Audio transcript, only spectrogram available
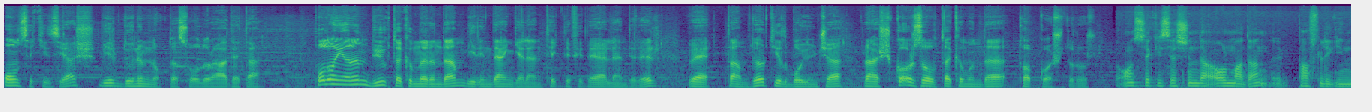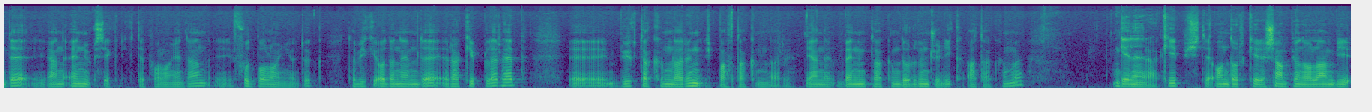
18 yaş bir dönüm noktası olur adeta. Polonya'nın büyük takımlarından birinden gelen teklifi değerlendirir ve tam 4 yıl boyunca Raş Korzov takımında top koşturur. 18 yaşında olmadan e, PAF liginde yani en yüksek ligde Polonya'dan e, futbol oynuyorduk. Tabii ki o dönemde rakipler hep e, büyük takımların PAF takımları. Yani benim takım 4. lig A takımı. Gelen rakip işte 14 kere şampiyon olan bir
